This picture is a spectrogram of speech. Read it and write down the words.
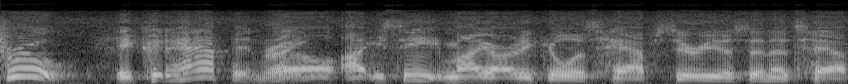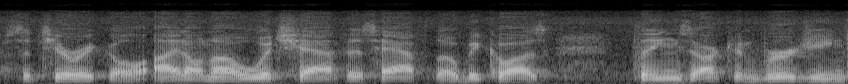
true. It could happen, right? Well, I, you see, my article is half serious and it's half satirical. I don't know which half is half, though, because things are converging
